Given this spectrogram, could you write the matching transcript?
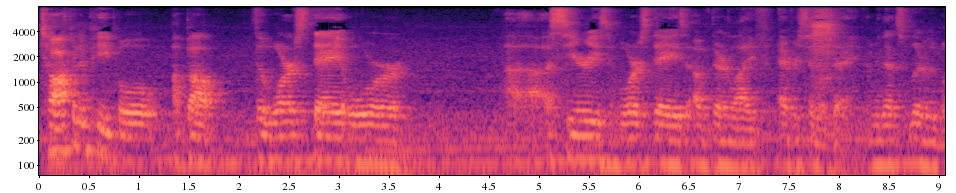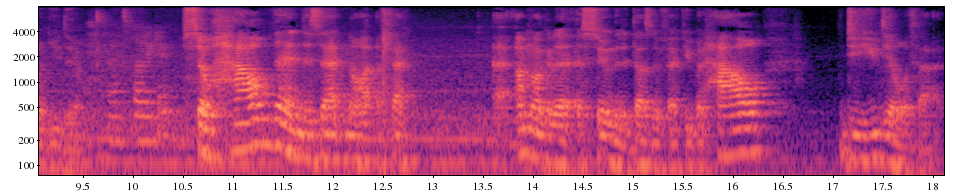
talking to people about the worst day or uh, a series of worst days of their life every single day. I mean, that's literally what you do. That's what I do. So how then does that not affect? I'm not going to assume that it doesn't affect you, but how do you deal with that?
